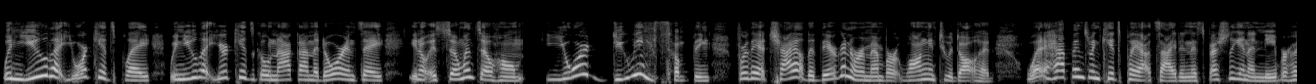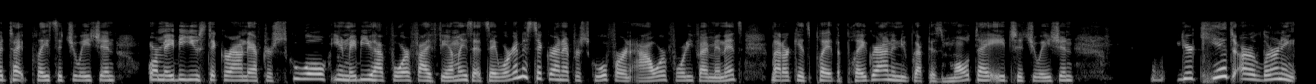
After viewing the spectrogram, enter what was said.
When you let your kids play, when you let your kids go knock on the door and say, you know, is so and so home? You're doing something for that child that they're going to remember long into adulthood. What happens when kids play outside, and especially in a neighborhood type play situation, or maybe you stick around after school? You know, maybe you have four or five families that say, We're going to stick around after school for an hour, 45 minutes, let our kids play at the playground, and you've got this multi age situation your kids are learning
